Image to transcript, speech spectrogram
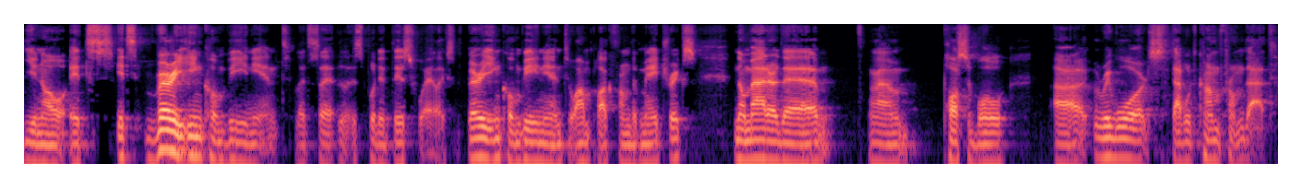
you know it's it's very inconvenient. Let's say let's put it this way like very inconvenient to unplug from the matrix no matter the um, possible uh, rewards that would come from that.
